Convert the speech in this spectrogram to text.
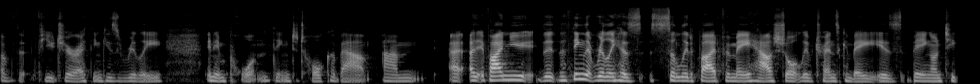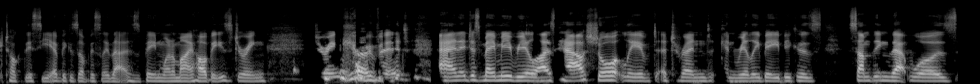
of the future, I think, is really an important thing to talk about. Um, if I knew the, the thing that really has solidified for me how short lived trends can be is being on TikTok this year because obviously that has been one of my hobbies during during COVID, and it just made me realize how short lived a trend can really be because something that was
